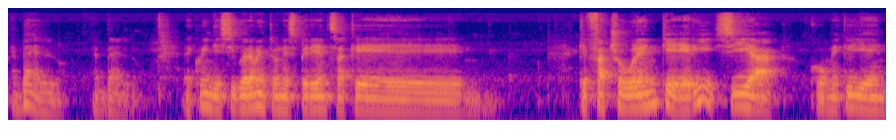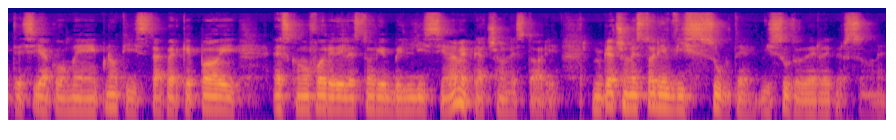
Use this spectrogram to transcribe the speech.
è, è bello, è bello. E quindi sicuramente un'esperienza che, che faccio volentieri, sia come cliente sia come ipnotista, perché poi escono fuori delle storie bellissime. A me piacciono le storie, mi piacciono le storie vissute, vissute delle persone.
